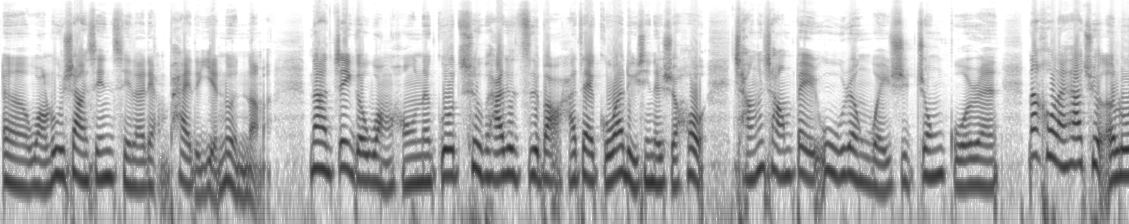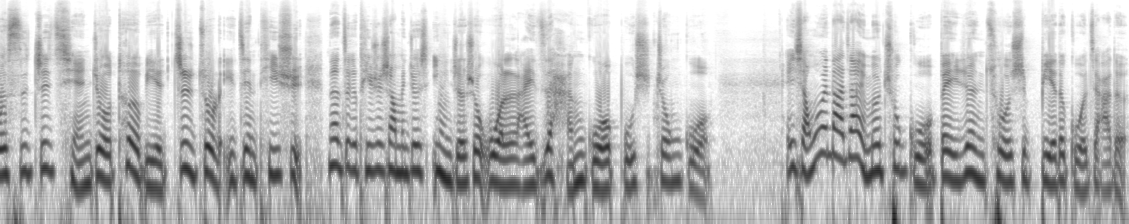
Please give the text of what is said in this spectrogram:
呃网络上掀起了两派的言论呢嘛。那这个网红呢，郭 Tube 他就自曝他在国外旅行的时候，常常被误认为是中国人。那后来他去俄罗斯之前，就特别制作了一件 T 恤，那这个 T 恤上面就是印着说“我来自韩国，不是中国”。诶，想问问大家有没有出国被认错是别的国家的？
